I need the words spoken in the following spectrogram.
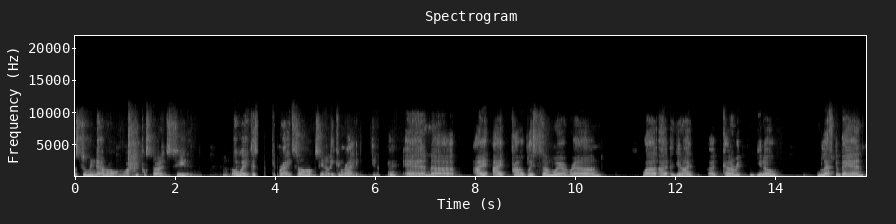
assuming that role. More people started to see that. Oh, okay. Oh wait, this can write songs. You know, he can write. You know, and uh, I I probably somewhere around. Well, I you know I I kind of re, you know left the band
